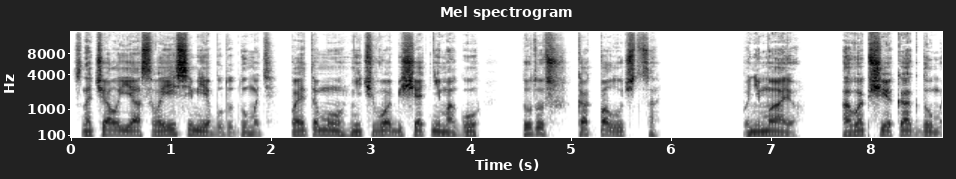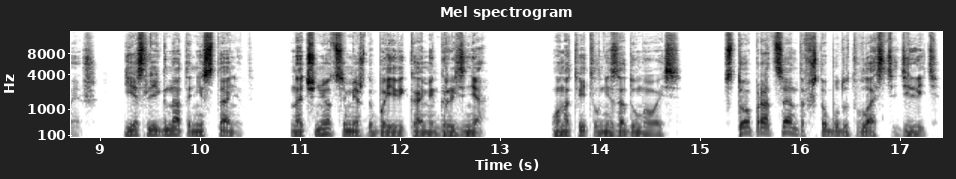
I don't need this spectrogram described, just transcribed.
сначала я о своей семье буду думать, поэтому ничего обещать не могу. Тут уж как получится». «Понимаю. А вообще, как думаешь, если Игната не станет, начнется между боевиками грызня?» Он ответил, не задумываясь. Сто процентов, что будут власть делить.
